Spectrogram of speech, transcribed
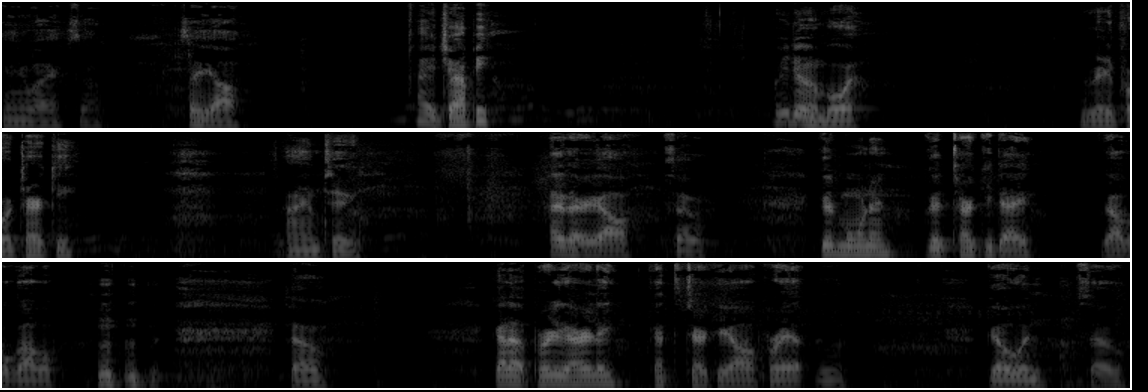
anyway. So see y'all. Hey, Choppy. What you doing, boy? You ready for a turkey? I am too. Hey there, y'all. So, good morning. Good turkey day. Gobble, gobble. so, got up pretty early. Got the turkey all prepped and going. So,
